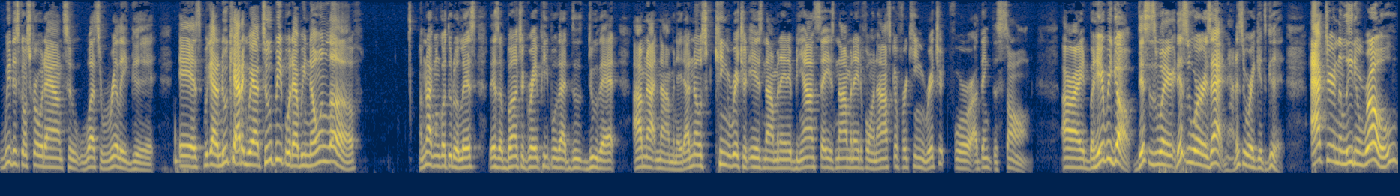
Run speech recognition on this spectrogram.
we're just gonna scroll down to what's really good. Is we got a new category, have two people that we know and love. I'm not gonna go through the list. There's a bunch of great people that do do that. I'm not nominated. I know King Richard is nominated. Beyonce is nominated for an Oscar for King Richard for I think the song. All right, but here we go. This is where this is where it's at now. This is where it gets good. Actor in the leading role.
